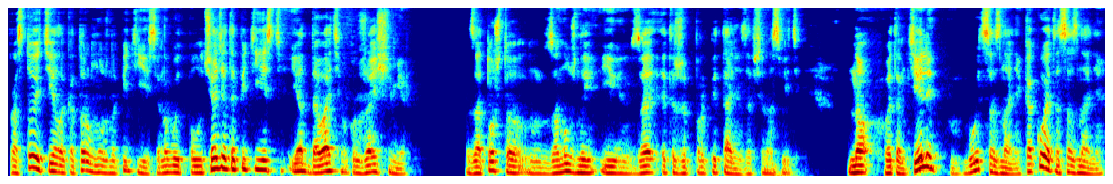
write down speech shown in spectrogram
простое тело, которому нужно пить есть. Она будет получать это пить есть и отдавать в окружающий мир за то, что за нужный и за это же пропитание, за все на свете. Но в этом теле будет сознание. Какое это сознание?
